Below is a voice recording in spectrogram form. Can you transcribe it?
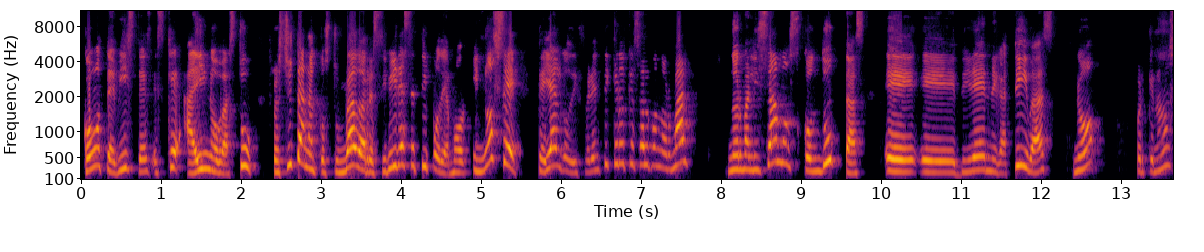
cómo te vistes, es que ahí no vas tú. Pero estoy tan acostumbrado a recibir ese tipo de amor y no sé que hay algo diferente y creo que es algo normal. Normalizamos conductas, eh, eh, diré, negativas, ¿no? Porque no nos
